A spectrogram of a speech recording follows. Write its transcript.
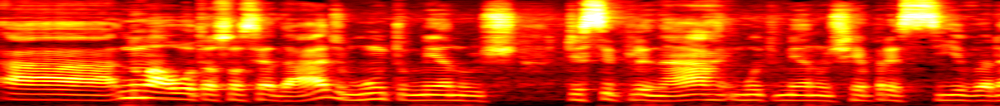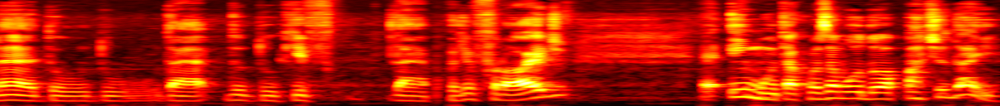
a, numa outra sociedade, muito menos disciplinar, muito menos repressiva, né, do, do, da, do, do que da época de Freud, e muita coisa mudou a partir daí.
